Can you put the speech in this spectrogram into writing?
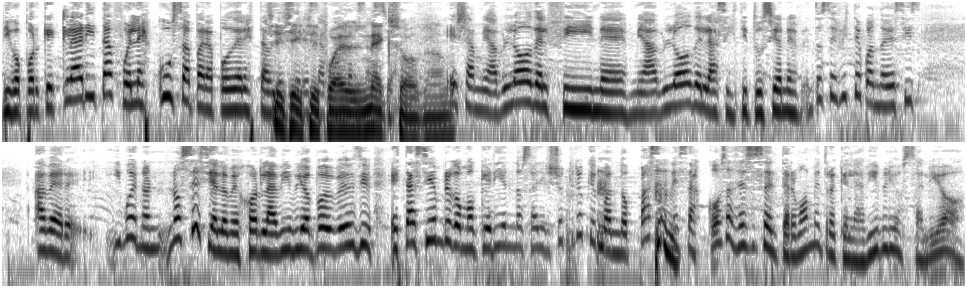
digo, porque Clarita fue la excusa para poder establecer Sí, sí, sí, esa fue el nexo, ¿no? Ella me habló del fines, me habló de las instituciones. Entonces, viste, cuando decís, a ver, y bueno, no sé si a lo mejor la Biblia puede decir, está siempre como queriendo salir. Yo creo que cuando pasan esas cosas, ese es el termómetro de que la Biblia salió,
